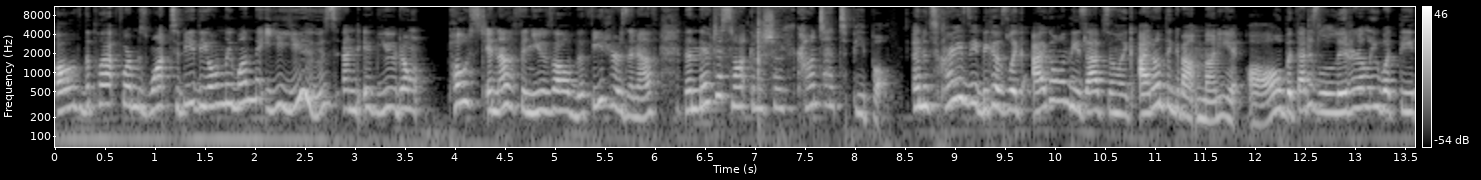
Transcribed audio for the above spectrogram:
all of the platforms want to be the only one that you use. And if you don't post enough and use all the features enough, then they're just not gonna show your content to people. And it's crazy because like I go on these apps and like I don't think about money at all, but that is literally what the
